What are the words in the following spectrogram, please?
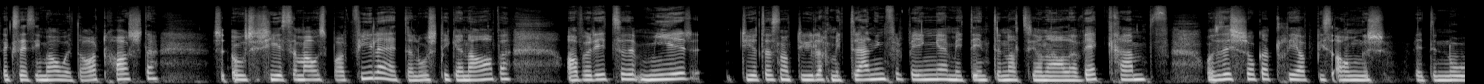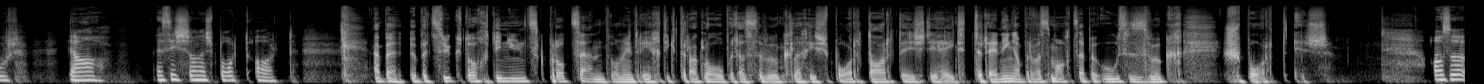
dann sehen sie mal einen Dartkasten schießen mal ein paar Pfeile, hat einen lustigen Abend. Aber jetzt, äh, wir tun das natürlich mit Training verbinden, mit internationalen Wettkämpfen. Und es ist schon etwas anderes, wenn nur, ja, es ist schon eine Sportart. Eben, überzeugt doch die 90 Prozent, die nicht richtig daran glauben, dass es wirklich eine Sportart ist. Die haben Training, aber was macht es eben aus, dass es wirklich Sport ist? Also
